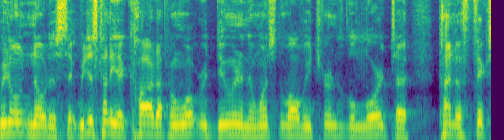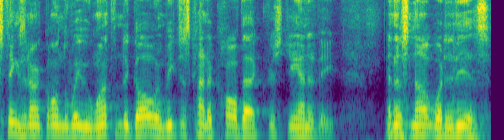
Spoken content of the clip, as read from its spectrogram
We don't notice it. We just kind of get caught up in what we're doing, and then once in a while we turn to the Lord to kind of fix things that aren't going the way we want them to go, and we just kind of call that Christianity. And that's not what it is.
